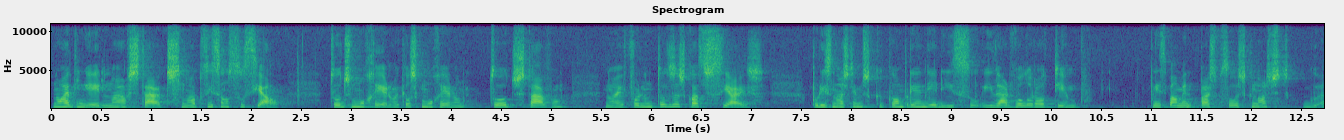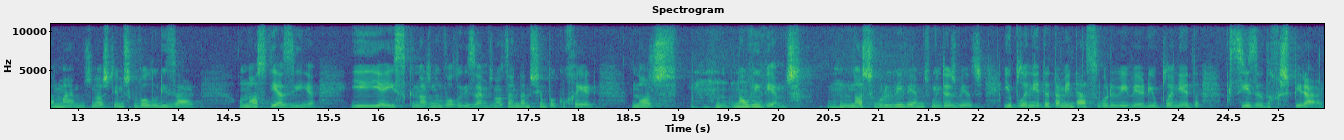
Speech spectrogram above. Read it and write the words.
não há dinheiro, não há status, não há posição social. Todos morreram, aqueles que morreram, todos estavam, não é? Foram todas as classes sociais. Por isso nós temos que compreender isso e dar valor ao tempo, principalmente para as pessoas que nós amamos. Nós temos que valorizar o nosso dia a dia e é isso que nós não valorizamos. Nós andamos sempre a correr, nós não vivemos nós sobrevivemos muitas vezes e o planeta também está a sobreviver e o planeta precisa de respirar.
